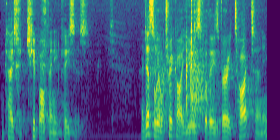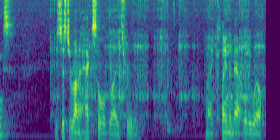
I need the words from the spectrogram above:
in case you chip off any pieces. And just a little trick I use for these very tight turnings is just to run a hacksaw blade through them and they clean them out really well.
